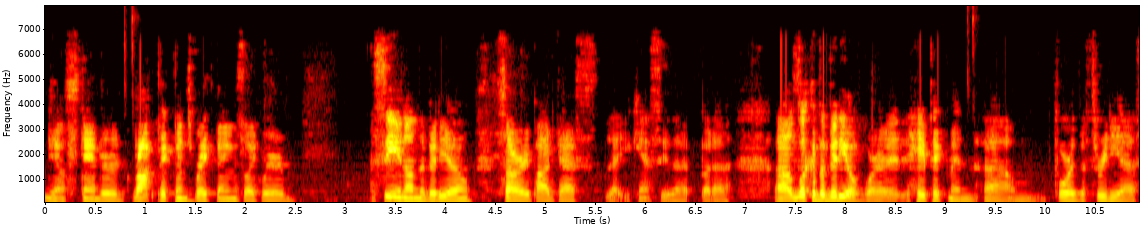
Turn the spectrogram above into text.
you know standard rock Pikmins break things like we're seeing on the video. Sorry, podcast that you can't see that, but uh, uh, look up a video for it. Hey Pikmin um, for the 3DS.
